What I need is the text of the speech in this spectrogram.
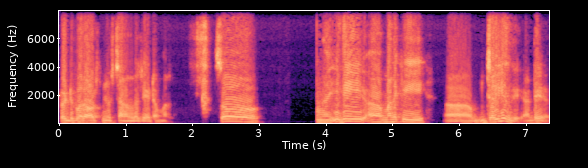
ట్వంటీ ఫోర్ అవర్స్ న్యూస్ ఛానల్లో చేయడం వల్ల. సో ఇది మనకి ఆ, జరిగింది. అంటే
